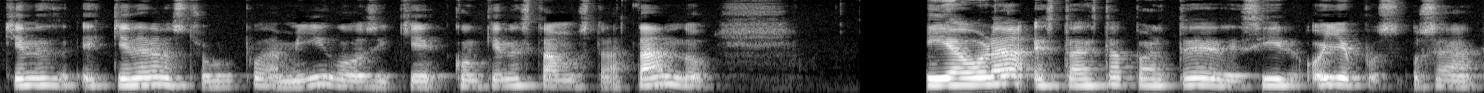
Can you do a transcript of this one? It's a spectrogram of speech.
quién, eh, quién era nuestro grupo de amigos y quién, con quién estábamos tratando. Y ahora está esta parte de decir, oye, pues, o sea,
